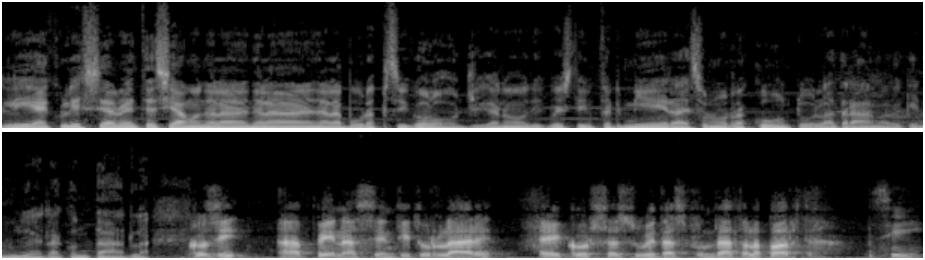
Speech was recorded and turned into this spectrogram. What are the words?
lì, ecco, lì sicuramente siamo nella, nella, nella paura psicologica no? di questa infermiera. Adesso non racconto la trama perché è inutile raccontarla. Così, appena sentito urlare, è corsa su ed ha sfondato la porta. Sì,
